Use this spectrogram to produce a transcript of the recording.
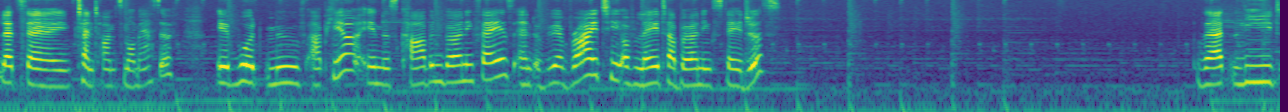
let's say 10 times more massive, it would move up here in this carbon burning phase and a variety of later burning stages that lead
